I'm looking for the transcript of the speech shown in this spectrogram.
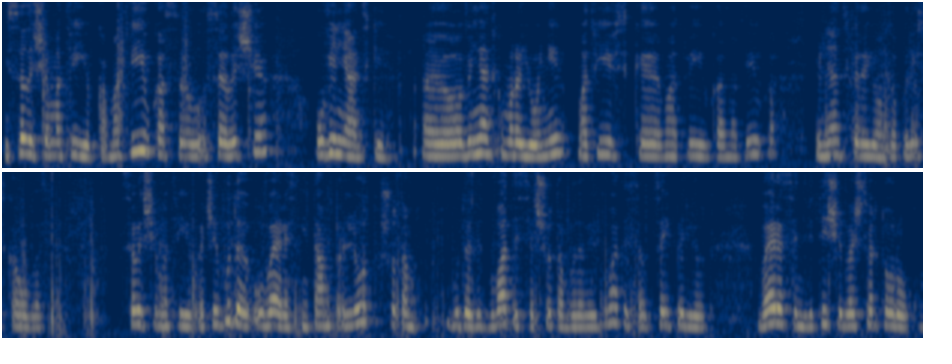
із селища Матвіївка. Матвіївка селище у е, у Вільнянському районі. Матвіївське, Матвіївка, Матвіївка, Вільнянський район, Запорізька область. Селище Матвіївка. Чи буде у вересні там прильот? Що там буде відбуватися? Що там буде відбуватися в цей період? Вересень 2024 року.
